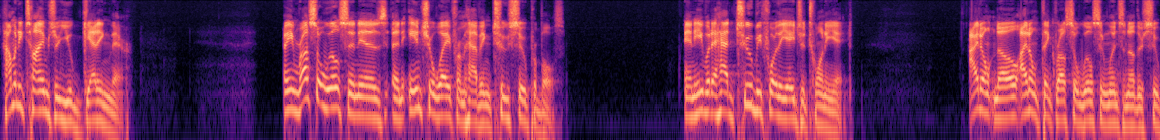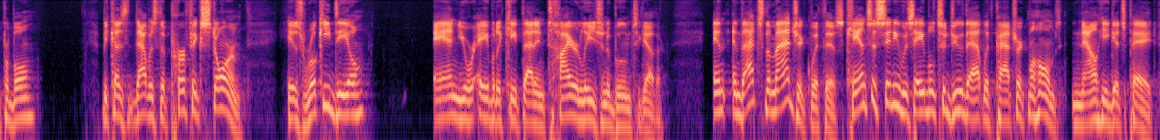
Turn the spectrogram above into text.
How many times are you getting there? I mean, Russell Wilson is an inch away from having two Super Bowls. And he would have had two before the age of 28. I don't know. I don't think Russell Wilson wins another Super Bowl because that was the perfect storm. His rookie deal, and you were able to keep that entire Legion of Boom together. And, and that's the magic with this. Kansas City was able to do that with Patrick Mahomes. Now he gets paid.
